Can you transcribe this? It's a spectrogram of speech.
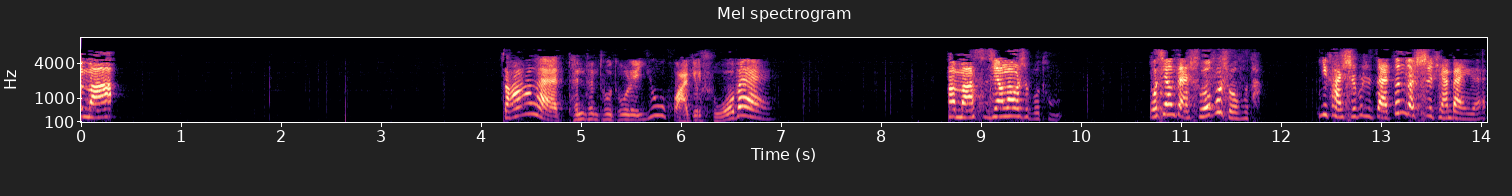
干嘛？咋了？吞吞吐吐的，有话就说呗。俺妈思想老是不通，我想再说服说服她。你看是不是再等个十天半月？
